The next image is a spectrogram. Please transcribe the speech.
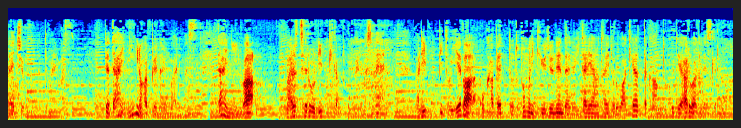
大注目になってまいります。では、第2位の発表になりまます。第2位は、マルチェロ・リッピ監督になりましたね。ま、リッピといえば、こうカペットとともに90年代のイタリアのタイトルを分け合った監督であるわけですけども、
